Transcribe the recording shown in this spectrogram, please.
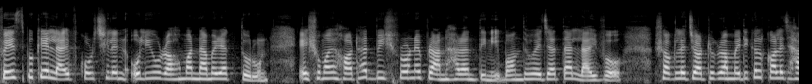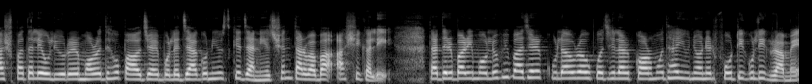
ফেসবুকে লাইভ করছিলেন অলিউর রহমান নামের এক তরুণ। এ সময় হঠাৎ বিস্ফোরণে প্রাণ হারান তিনি। বন্ধ হয়ে যায় তার লাইভও। সকালে চট্টগ্রাম মেডিকেল কলেজ হাসপাতালে অলিউরের মরদেহ পাওয়া যায় বলে জাগো নিউজকে জানিয়েছেন তার বাবা আশিক আলী। তাদের বাড়ি মৌলভীবাজারের কুলাউড়া উপজেলার কর্মধা ইউনিয়নের ফটিগুলি গ্রামে।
